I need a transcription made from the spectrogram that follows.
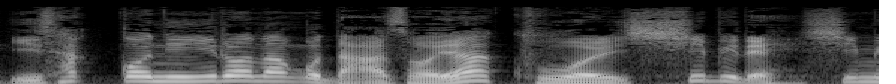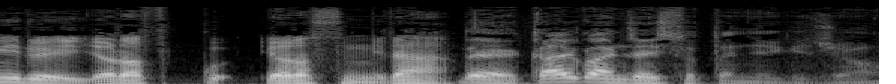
이 사건이 일어나고 나서야 9월 10일에 심의를 열었, 열었습니다. 네, 깔고 앉아 있었단 얘기죠.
